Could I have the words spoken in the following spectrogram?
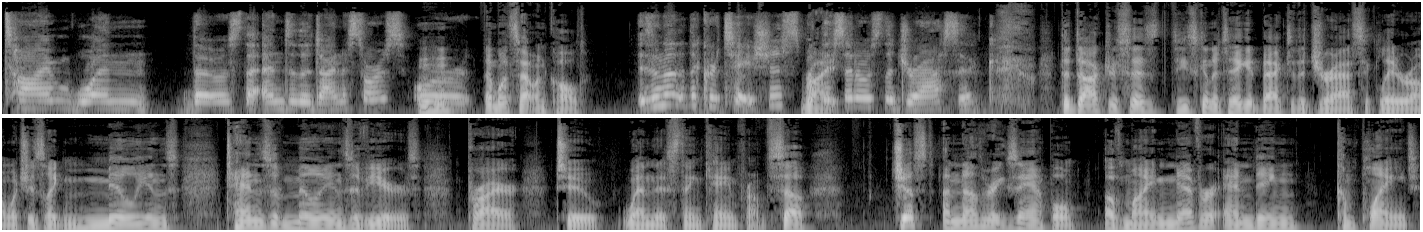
time when that was the end of the dinosaurs, or mm-hmm. and what's that one called? Isn't that the Cretaceous? But right. They said it was the Jurassic. the doctor says he's going to take it back to the Jurassic later on, which is like millions, tens of millions of years prior to when this thing came from. So, just another example of my never ending complaint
